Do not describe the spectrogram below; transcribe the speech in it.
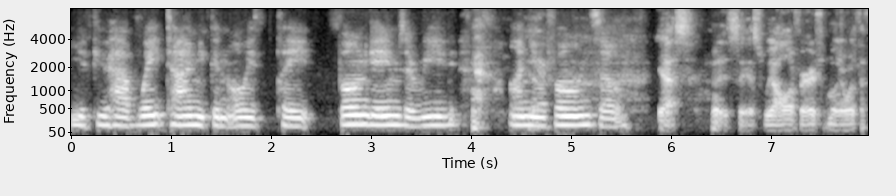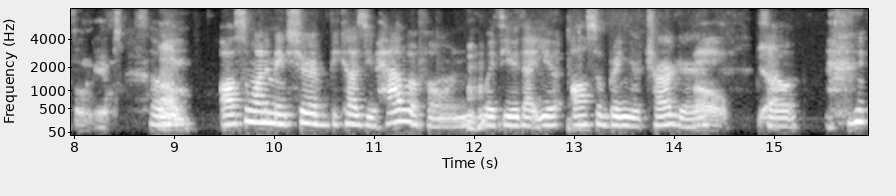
if you have wait time you can always play phone games or read on Yeah. your phone so Yes, yes, we all are very familiar with the phone games. so Um, also want to make sure because you have a phone Mhm. with you that you also bring your charger oh, yeah. so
